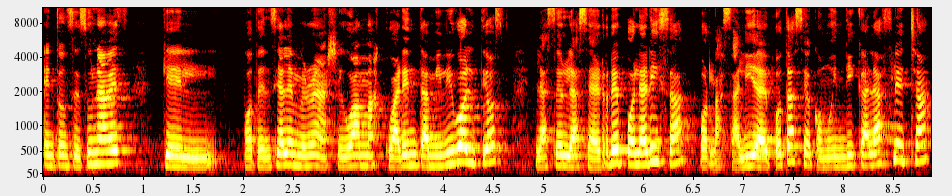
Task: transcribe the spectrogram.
Entonces, una vez que el potencial en membrana llegó a más 40 milivoltios, la célula se repolariza por la salida de potasio, como indica la flecha,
